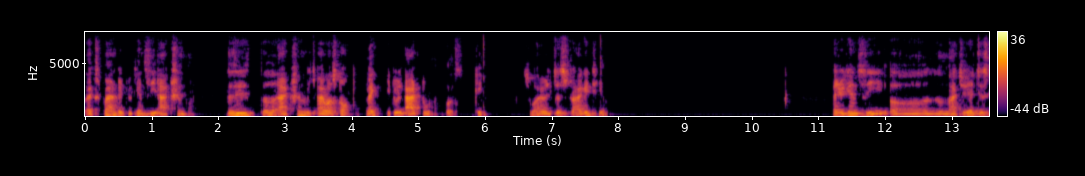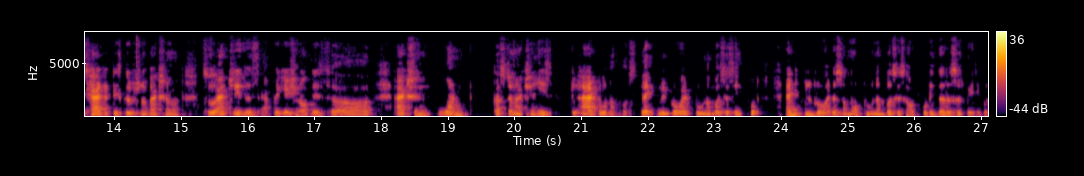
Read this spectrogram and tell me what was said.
expand it you can see action one. This is the action which I was talking like it will add two numbers okay? So I will just drag it here. And you can see uh, actually I just had a description of action one. So actually this application of this uh, action one custom action is to add two numbers. Like we'll provide two numbers as input and it will provide the sum of two numbers as output in the result variable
